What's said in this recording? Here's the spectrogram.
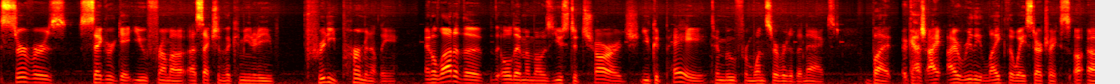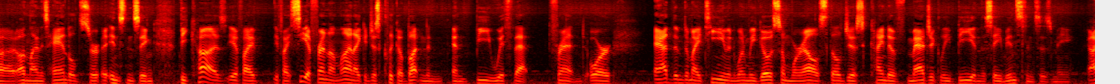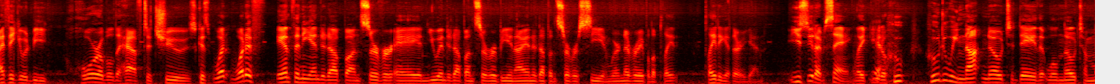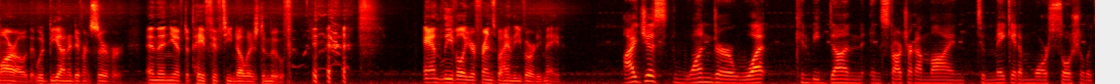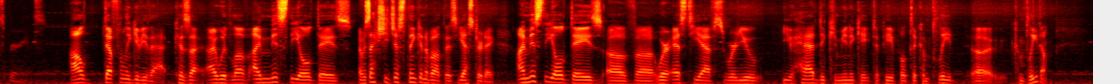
servers segregate you from a, a section of the community pretty permanently. And a lot of the, the old MMOs used to charge, you could pay to move from one server to the next. But gosh, I, I really like the way Star Trek uh, uh, Online is handled ser- instancing because if I if I see a friend online, I could just click a button and, and be with that friend or add them to my team and when we go somewhere else they'll just kind of magically be in the same instance as me. I think it would be horrible to have to choose because what what if anthony ended up on server a and you ended up on server b and i ended up on server c and we're never able to play play together again you see what i'm saying? Like you know who who do we not know today that we'll know tomorrow that would be on a different server? And then you have to pay $15 to move. And leave all your friends behind that you've already made. I just wonder what can be done in Star Trek Online to make it a more social experience. I'll definitely give you that because I, I would love. I miss the old days. I was actually just thinking about this yesterday. I miss the old days of uh, where STFs, where you you had to communicate to people to complete uh, complete them,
